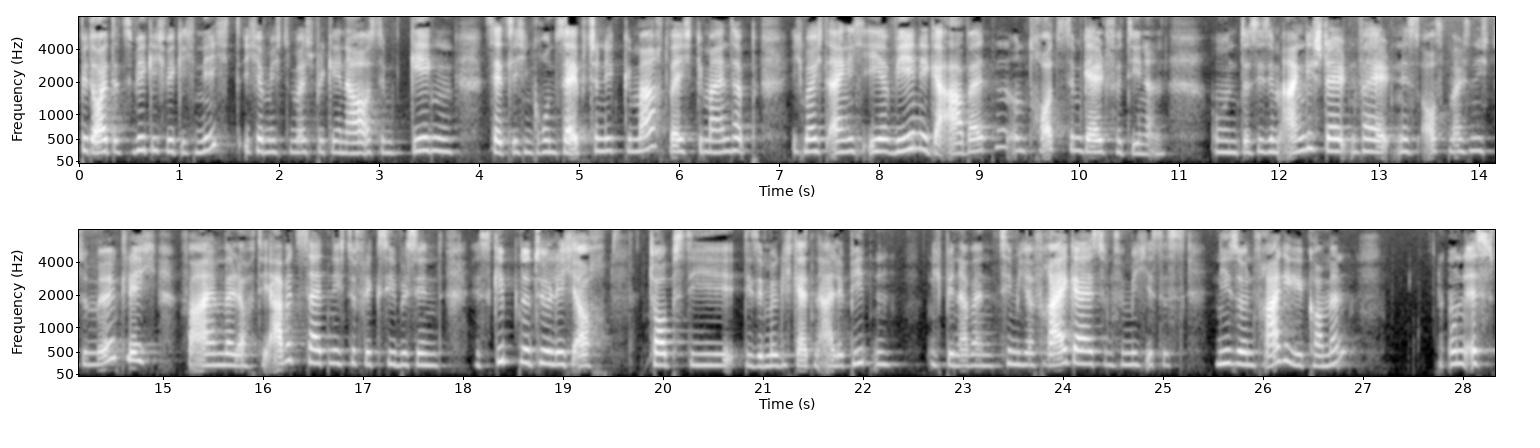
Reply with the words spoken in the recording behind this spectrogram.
bedeutet es wirklich, wirklich nicht. Ich habe mich zum Beispiel genau aus dem gegensätzlichen Grund selbstständig gemacht, weil ich gemeint habe, ich möchte eigentlich eher weniger arbeiten und trotzdem Geld verdienen. Und das ist im Angestelltenverhältnis oftmals nicht so möglich, vor allem weil auch die Arbeitszeiten nicht so flexibel sind. Es gibt natürlich auch Jobs, die diese Möglichkeiten alle bieten. Ich bin aber ein ziemlicher Freigeist und für mich ist es nie so in Frage gekommen. Und es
